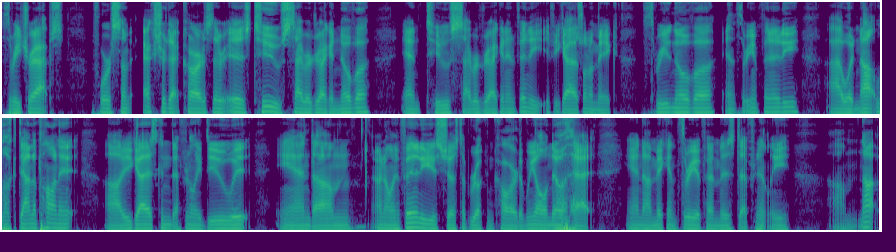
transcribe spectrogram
three traps. For some extra deck cards, there is two Cyber Dragon Nova and two Cyber Dragon Infinity. If you guys want to make three Nova and three Infinity, I would not look down upon it. Uh, you guys can definitely do it and um, I know Infinity is just a broken card, and we all know that. And uh, making three of him is definitely um, not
